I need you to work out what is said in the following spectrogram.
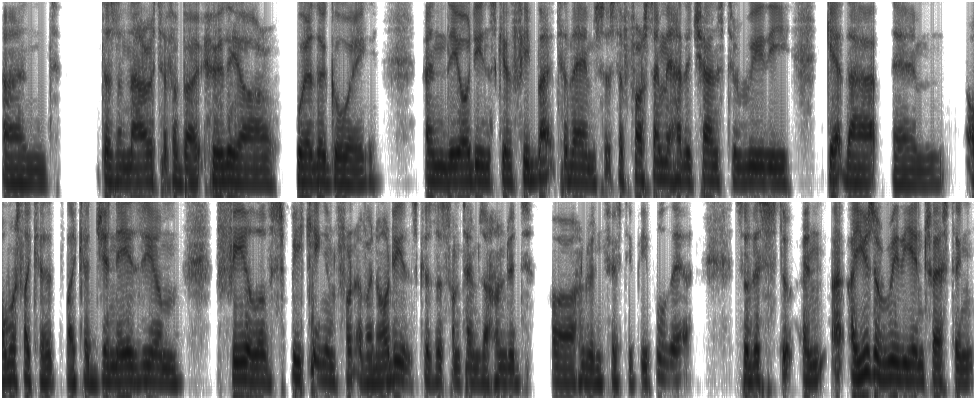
and does a narrative about who they are where they're going, and the audience give feedback to them. So it's the first time they had the chance to really get that um, almost like a like a gymnasium feel of speaking in front of an audience because there's sometimes 100 or 150 people there. So this st- and I, I, use a really interesting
